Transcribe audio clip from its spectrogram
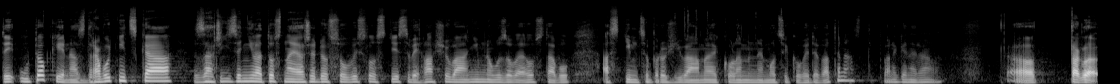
ty útoky na zdravotnická zařízení letos na jaře do souvislosti s vyhlašováním nouzového stavu a s tím, co prožíváme kolem nemoci COVID-19, pane generále? Takhle,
